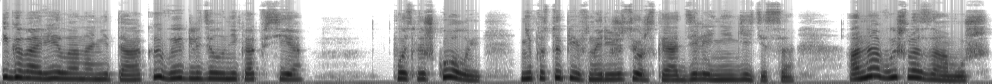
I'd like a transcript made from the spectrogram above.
И говорила она не так, и выглядела не как все. После школы, не поступив на режиссерское отделение ГИТИСа, она вышла замуж,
